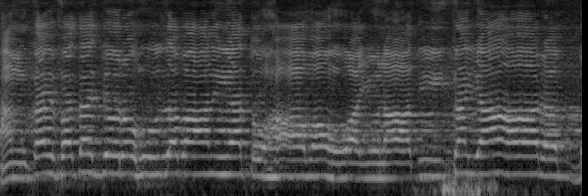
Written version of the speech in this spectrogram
أم كيف تجره زبانيتها وهو يناديك يا رب؟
